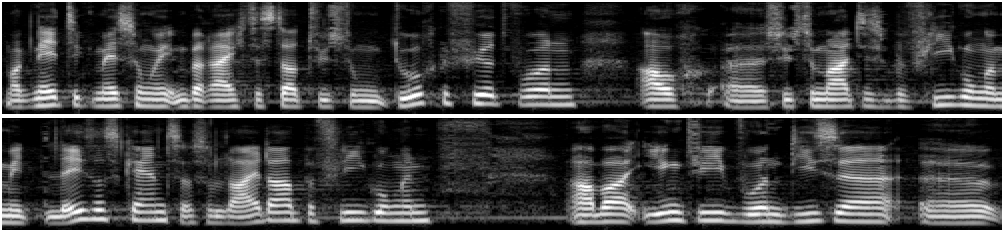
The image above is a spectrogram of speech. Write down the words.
Magnetikmessungen im Bereich der Stadtwüstung durchgeführt wurden, auch äh, systematische Befliegungen mit Laserscans, also LiDAR-Befliegungen. Aber irgendwie wurden diese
